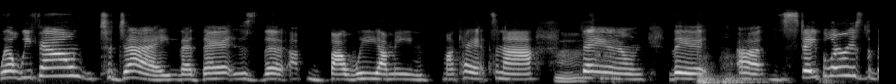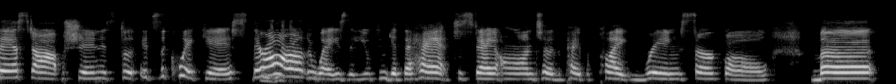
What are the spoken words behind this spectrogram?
Well, we found today that that is the uh, by we I mean my cats and I Mhm. found that uh, the stapler is the best option. It's the it's the quickest. There Mhm. are other ways that you can get the hat to stay onto the paper plate, ring, circle, but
